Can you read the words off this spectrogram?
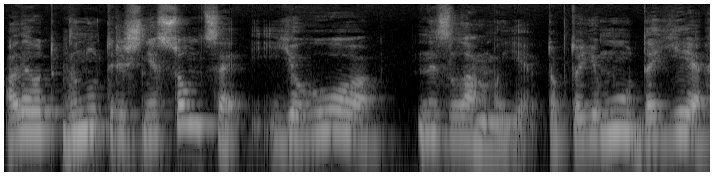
Але от внутрішнє сонце його не зламує, тобто йому дає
